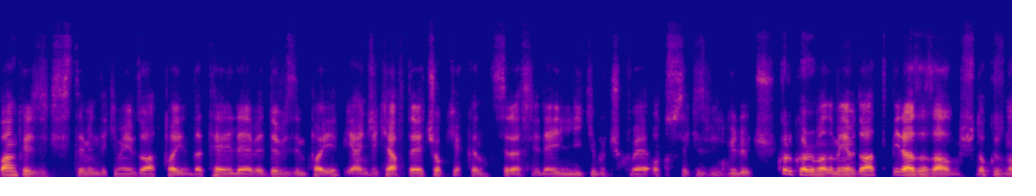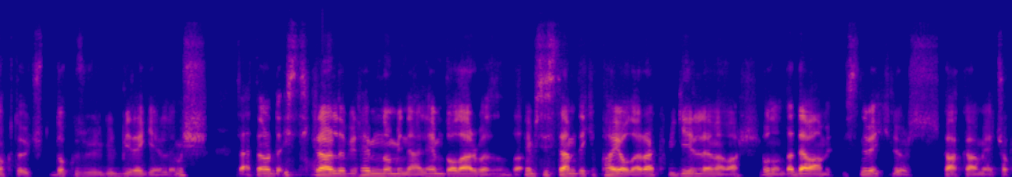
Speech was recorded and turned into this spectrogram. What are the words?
Bankacılık sistemindeki mevduat payında TL ve dövizin payı bir önceki haftaya çok yakın. Sırasıyla 52,5 ve 38,3. Kur korumalı mevduat biraz azalmış. 9,3, 9,1'e gerilemiş. Zaten orada istikrarlı bir hem nominal hem dolar bazında hem sistemdeki pay olarak bir gerileme var. Bunun da devam etmesini bekliyoruz. KKM çok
